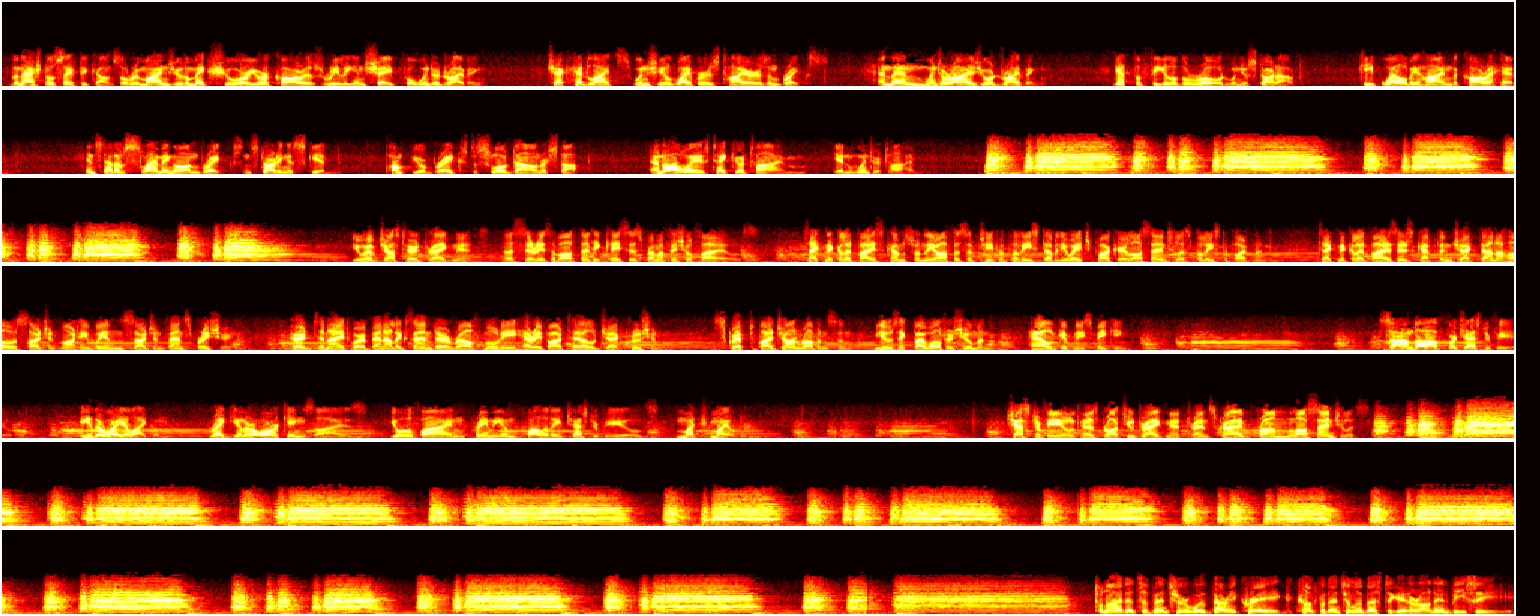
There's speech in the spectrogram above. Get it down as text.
the National Safety Council reminds you to make sure your car is really in shape for winter driving. Check headlights, windshield wipers, tires, and brakes. And then winterize your driving. Get the feel of the road when you start out. Keep well behind the car ahead. Instead of slamming on brakes and starting a skid, pump your brakes to slow down or stop. And always take your time in wintertime. You have just heard Dragnet, a series of authentic cases from official files. Technical advice comes from the Office of Chief of Police W.H. Parker, Los Angeles Police Department. Technical advisors Captain Jack Donahoe, Sergeant Marty Wynn, Sergeant Vance Brasher. Heard tonight were Ben Alexander, Ralph Moody, Harry Bartell, Jack Kruschen. Script by John Robinson. Music by Walter Schumann. Hal Gibney speaking. Sound off for Chesterfield. Either way you like 'em, regular or king size, you'll find premium quality Chesterfields much milder. Chesterfield has brought you Dragnet, transcribed from Los Angeles. Tonight, it's Adventure with Barry Craig, confidential investigator on NBC.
